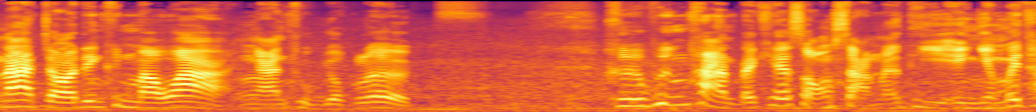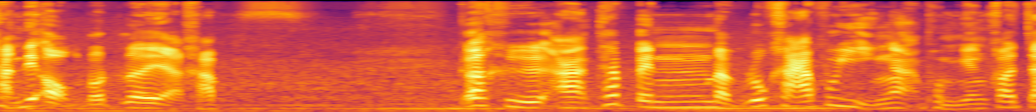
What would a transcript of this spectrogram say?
หน้าจอเด้งขึ้นมาว่างานถูกยกเลิก คือเพิ่งผ่านไปแค่สองสามนาทีเองยังไม่ทันได้ออกรถเลยอะครับ ก็คืออะถ้าเป็นแบบลูกค้าผู้หญิงอะผมยังเข้าใจ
